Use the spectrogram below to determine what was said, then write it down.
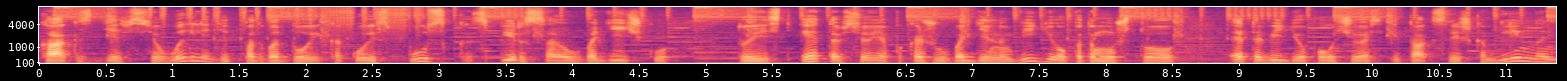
как здесь все выглядит под водой, какой спуск с пирса в водичку. То есть это все я покажу в отдельном видео, потому что это видео получилось и так слишком длинным,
